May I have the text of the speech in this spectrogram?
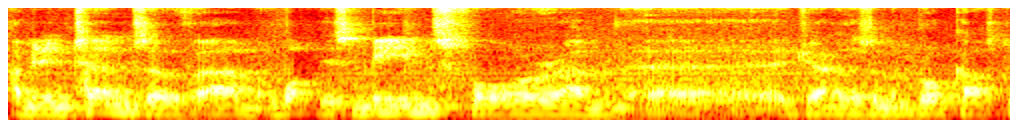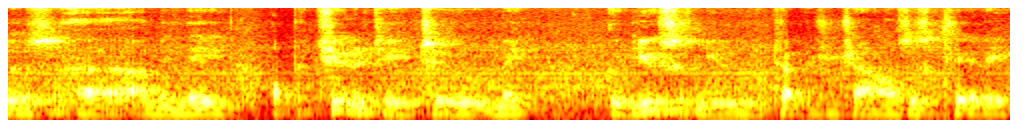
I mean, in terms of um, what this means for um, uh, journalism and broadcasters, uh, I mean, the opportunity to make good use of new television channels is clearly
